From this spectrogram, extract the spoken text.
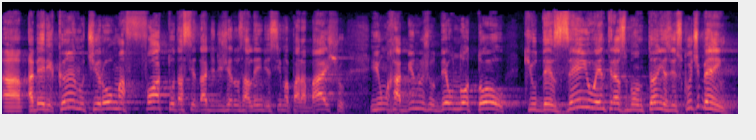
americano tirou uma foto da cidade de Jerusalém de cima para baixo e um rabino judeu notou que o desenho entre as montanhas, escute bem,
